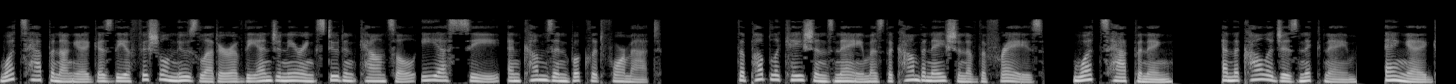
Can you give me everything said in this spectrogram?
What's Happeningig is the official newsletter of the Engineering Student Council (ESC) and comes in booklet format. The publication's name is the combination of the phrase "What's happening?" and the college's nickname, Engig.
